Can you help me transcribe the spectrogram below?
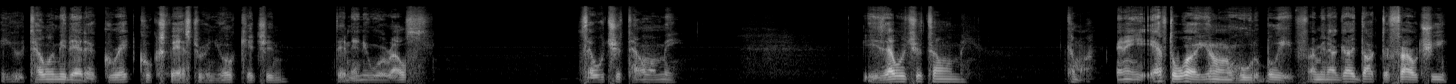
Are you telling me that a grit cooks faster in your kitchen than anywhere else? Is that what you're telling me? Is that what you're telling me? Come on. And after a while, you don't know who to believe. I mean, that guy, Dr. Fauci,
